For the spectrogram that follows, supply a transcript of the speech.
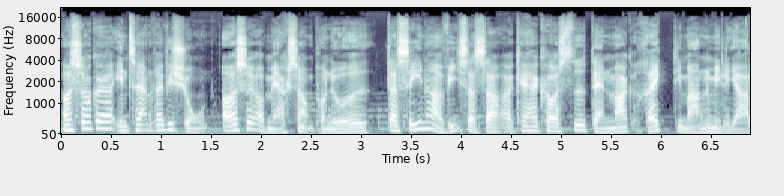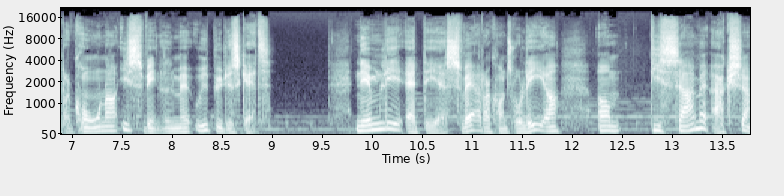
Og så gør intern revision også opmærksom på noget, der senere viser sig at kan have kostet Danmark rigtig mange milliarder kroner i svindel med udbytteskat. Nemlig at det er svært at kontrollere, om de samme aktier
